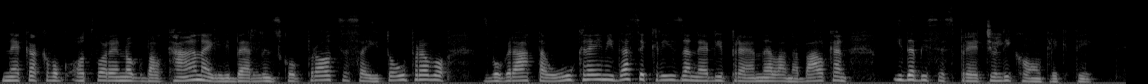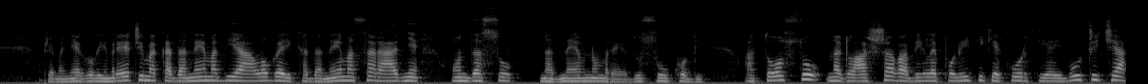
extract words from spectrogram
nekakvog otvorenog Balkana ili berlinskog procesa i to upravo zbog rata u Ukrajini da se kriza ne bi prenela na Balkan i da bi se sprečili konflikti. Prema njegovim rečima, kada nema dijaloga i kada nema saradnje, onda su na dnevnom redu sukobi. A to su, naglašava, bile politike Kurtija i Vučića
